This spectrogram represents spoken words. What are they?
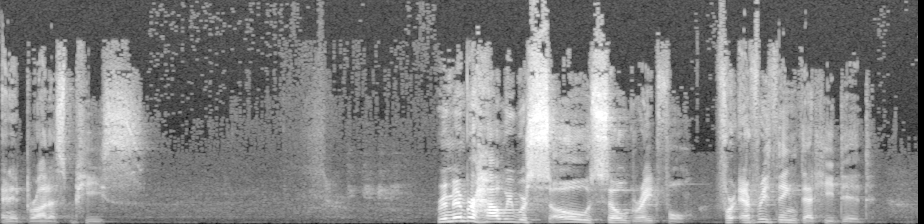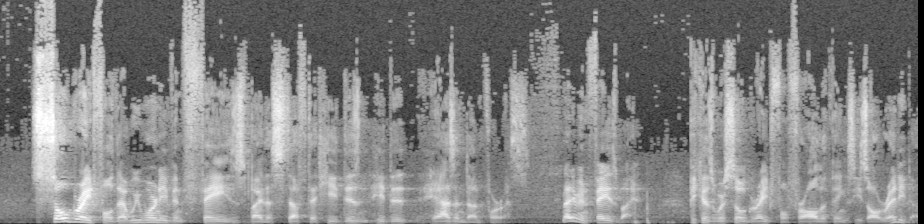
and it brought us peace? Remember how we were so, so grateful for everything that He did. So grateful that we weren't even fazed by the stuff that He didn't, He, did, he hasn't done for us. Not even fazed by it because we're so grateful for all the things He's already done.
